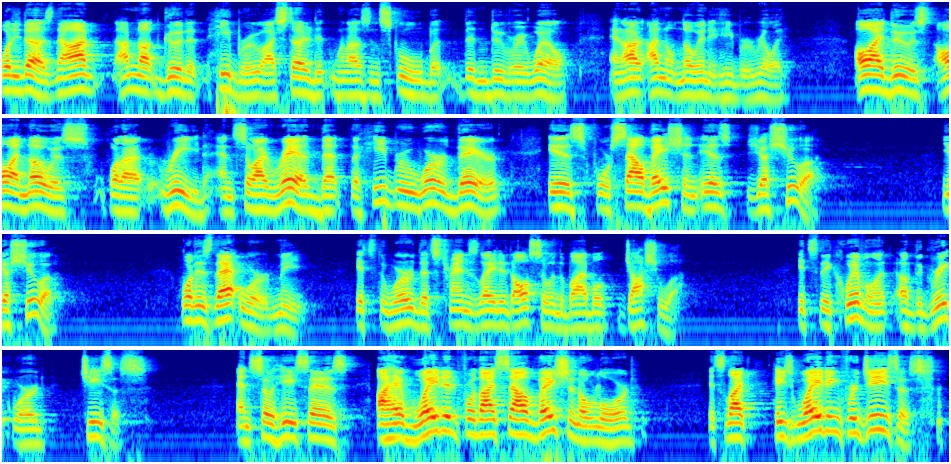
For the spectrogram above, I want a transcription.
what he does. Now, I'm, I'm not good at Hebrew. I studied it when I was in school, but didn't do very well. And I, I don't know any Hebrew, really. All I do is, all I know is what I read. And so I read that the Hebrew word there is for salvation is Yeshua. Yeshua. What does that word mean? It's the word that's translated also in the Bible, Joshua. It's the equivalent of the Greek word Jesus. And so he says, I have waited for thy salvation, O Lord. It's like he's waiting for Jesus.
